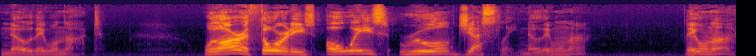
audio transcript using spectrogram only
No, they will not. Will our authorities always rule justly? No, they will not. They will not.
